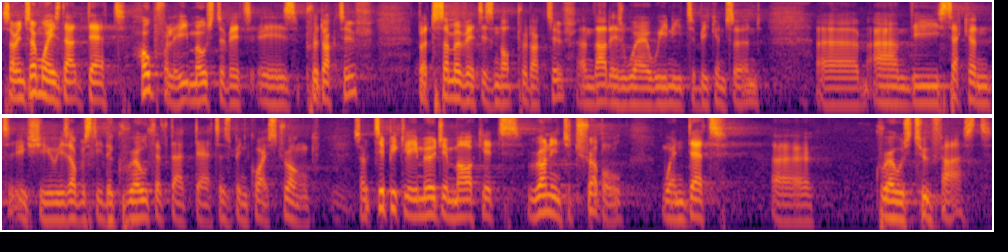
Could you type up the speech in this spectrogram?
So in some ways that debt, hopefully most of it is productive, but some of it is not productive, and that is where we need to be concerned. Um, and the second issue is obviously the growth of that debt has been quite strong. So typically emerging markets run into trouble when debt uh, grows too fast.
